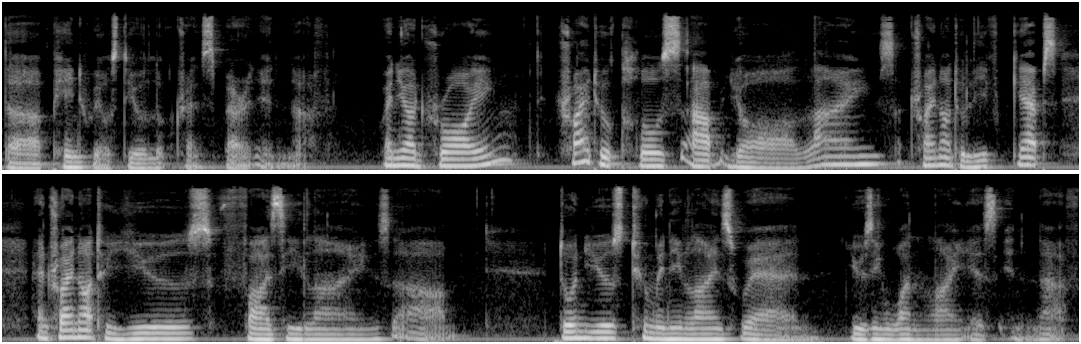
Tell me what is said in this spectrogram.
the paint will still look transparent enough. When you're drawing, try to close up your lines, try not to leave gaps, and try not to use fuzzy lines. Um, don't use too many lines when using one line is enough.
